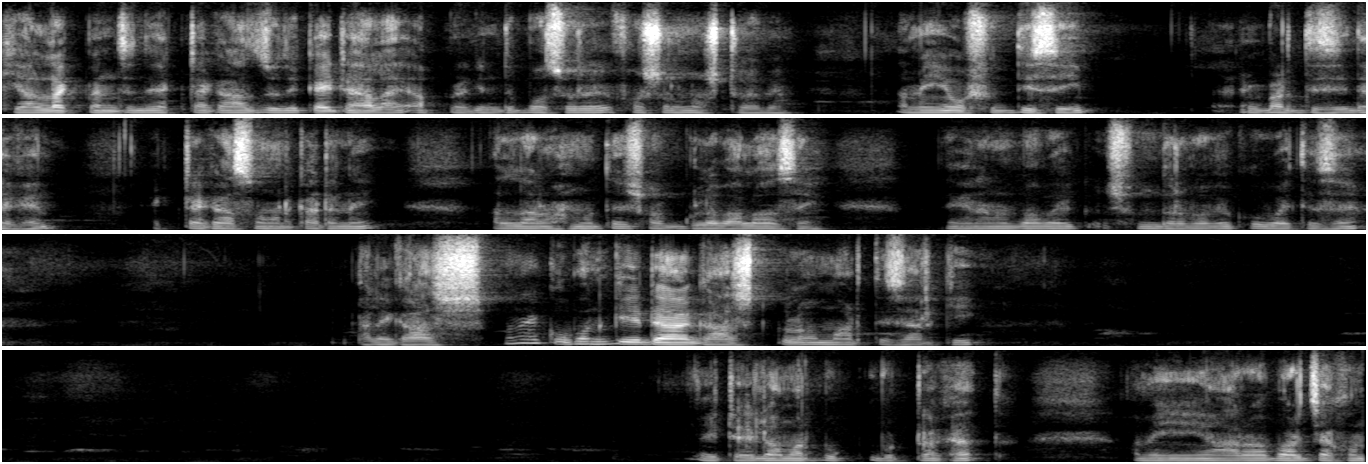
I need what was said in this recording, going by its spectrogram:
খেয়াল রাখবেন যে একটা গাছ যদি কেটে হালায় আপনার কিন্তু বছরের ফসল নষ্ট হবে। আমি ওষুধ দিছি, একবার দিছি, দেখেন। একটা গাছ আমার কাটে নেই। আল্লাহ রহমতে সবগুলো ভালো আছে। দেখেন আমার বাবা সুন্দরভাবে কোবাইতেছে। খালি ঘাস মানে কোপান কি এটা ঘাসগুলো মারতেছে আর কি। এটা হলো আমার ভুট্টা খাত আমি আরও আবার যখন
